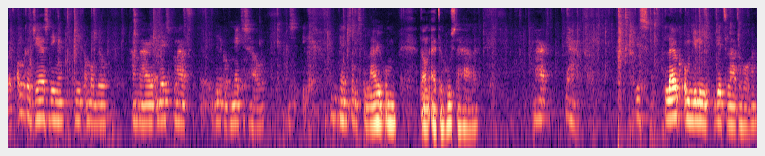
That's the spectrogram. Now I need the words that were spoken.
wat andere jazzdingen die ik allemaal wil gaan draaien. En deze plaat eh, wil ik ook netjes houden. Dus ik ben soms te lui om dan uit de hoes te halen. Maar ja, het is leuk om jullie dit te laten horen.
